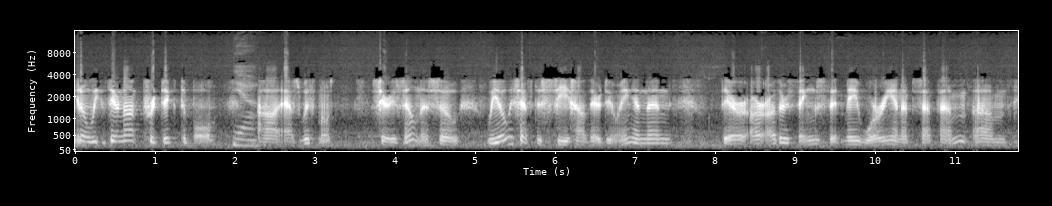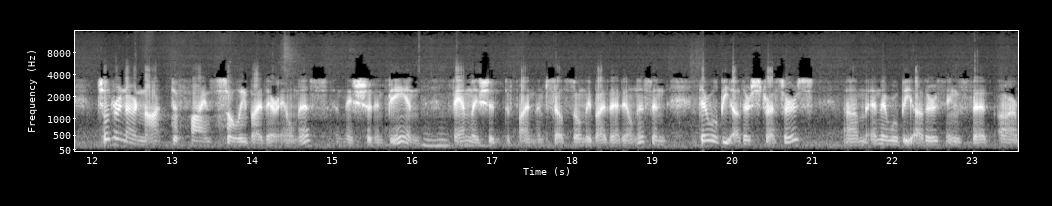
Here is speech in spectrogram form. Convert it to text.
you know, we, they're not predictable, yeah. uh, as with most serious illness. So we always have to see how they're doing, and then there are other things that may worry and upset them. Um, children are not defined solely by their illness, and they shouldn't be, and mm-hmm. families shouldn't define themselves only by that illness. And there will be other stressors, um, and there will be other things that are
